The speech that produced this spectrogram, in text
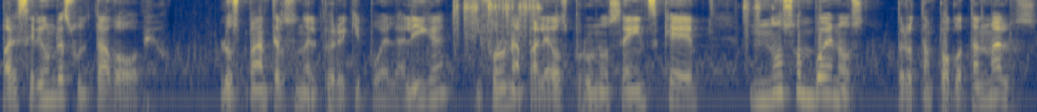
parecería un resultado obvio. Los Panthers son el peor equipo de la liga y fueron apaleados por unos Saints que no son buenos, pero tampoco tan malos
